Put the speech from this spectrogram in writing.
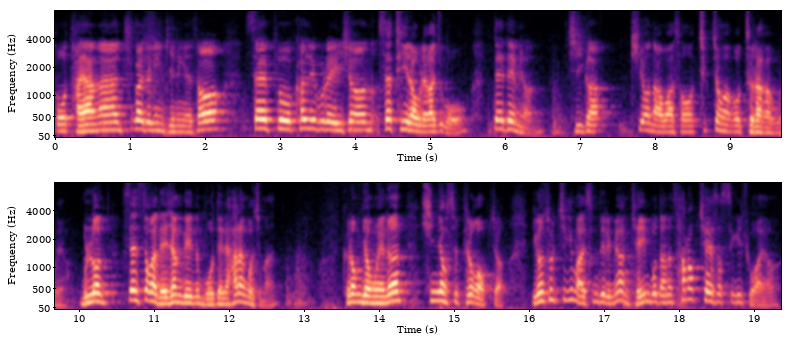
또 다양한 추가적인 기능에서 셀프 칼리브레이션 세팅이라고 그래가지고 때 되면 지가 튀어나와서 측정하고 들어가고 그래요. 물론 센서가 내장되어 있는 모델의 하나인 거지만 그런 경우에는 신경 쓸 필요가 없죠. 이건 솔직히 말씀드리면 개인보다는 산업체에서 쓰기 좋아요.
